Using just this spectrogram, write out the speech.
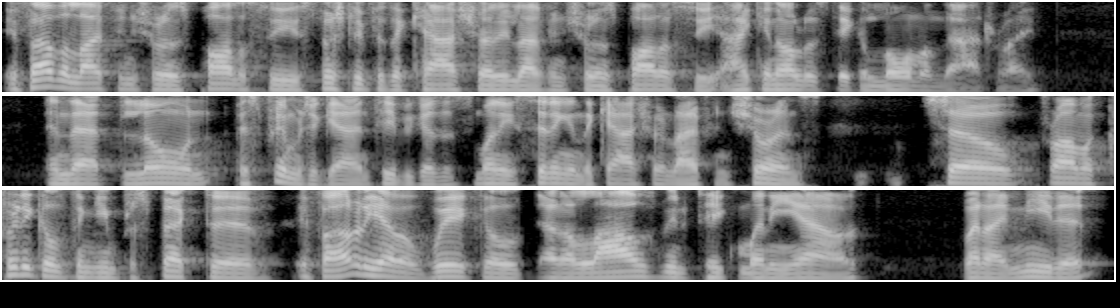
if I have a life insurance policy, especially if it's a cash value life insurance policy, I can always take a loan on that, right? And that loan is pretty much a guarantee because it's money sitting in the cash value life insurance. So, from a critical thinking perspective, if I already have a vehicle that allows me to take money out when I need it,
